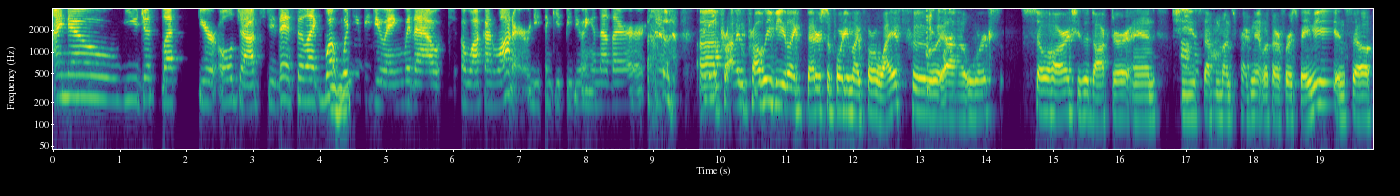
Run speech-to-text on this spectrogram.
I know you just left your old job to do this. So, like, what mm-hmm. would you be doing without a walk on water? Or do you think you'd be doing another? You know, uh, I'd probably be like better supporting my poor wife who uh, works so hard. She's a doctor and she's oh, seven months pregnant with our first baby. And so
